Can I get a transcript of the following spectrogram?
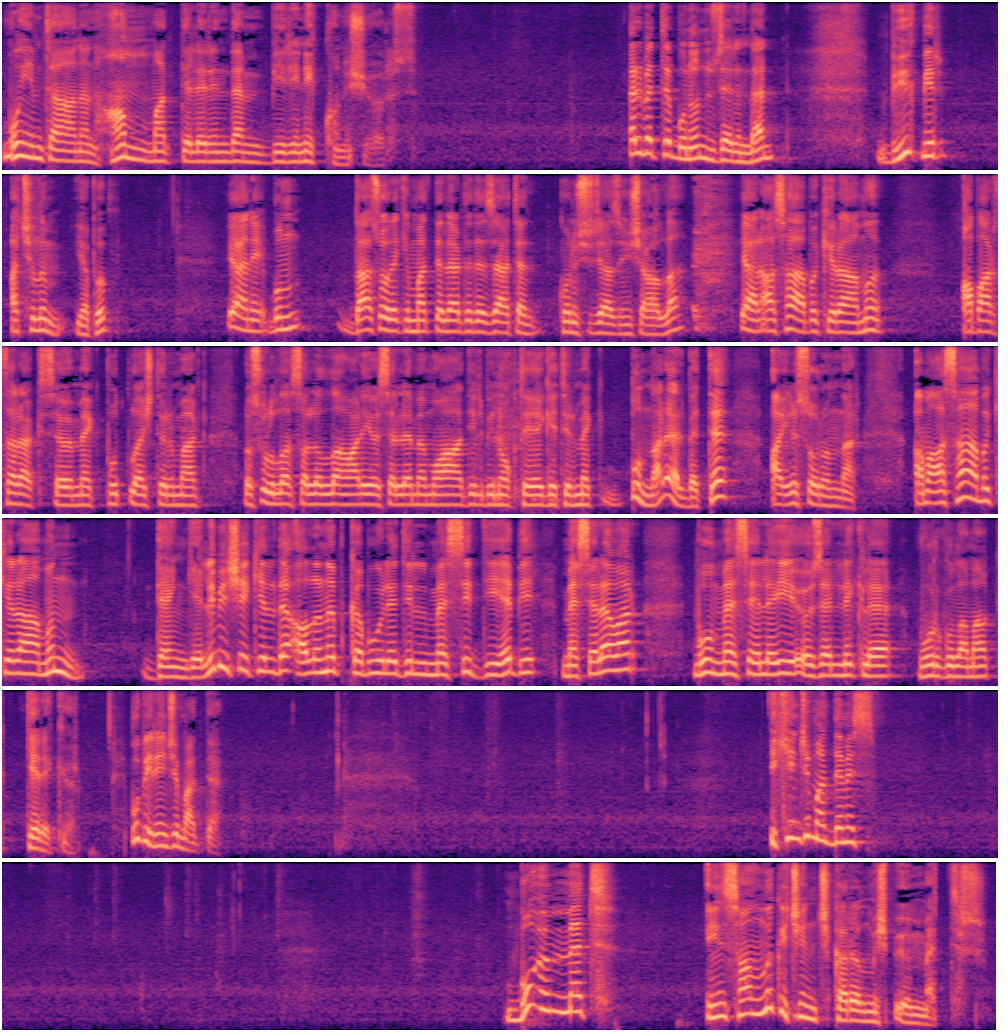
bu imtihanın ham maddelerinden birini konuşuyoruz. Elbette bunun üzerinden büyük bir açılım yapıp yani bunun daha sonraki maddelerde de zaten konuşacağız inşallah. Yani ashab-ı kiramı abartarak sevmek, putlaştırmak, Resulullah sallallahu aleyhi ve selleme muadil bir noktaya getirmek bunlar elbette ayrı sorunlar. Ama ashab-ı kiramın dengeli bir şekilde alınıp kabul edilmesi diye bir mesele var. Bu meseleyi özellikle vurgulamak gerekiyor. Bu birinci madde. İkinci maddemiz bu ümmet insanlık için çıkarılmış bir ümmettir.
